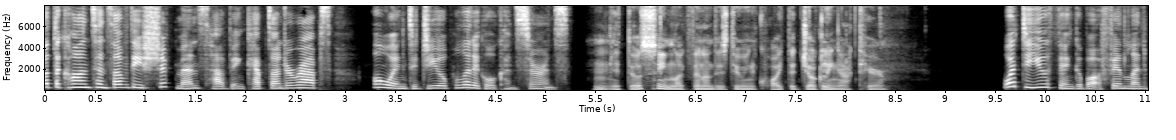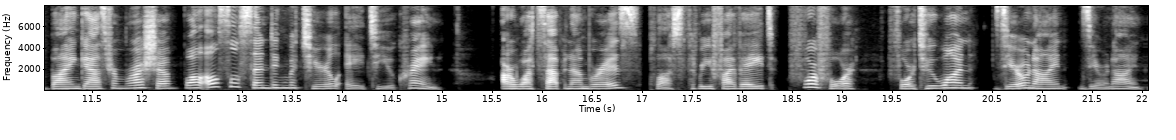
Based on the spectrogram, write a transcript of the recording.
but the contents of these shipments have been kept under wraps owing to geopolitical concerns. Hmm, it does seem like Finland is doing quite the juggling act here. What do you think about Finland buying gas from Russia while also sending material aid to Ukraine? Our WhatsApp number is plus 358 44 421 0909.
